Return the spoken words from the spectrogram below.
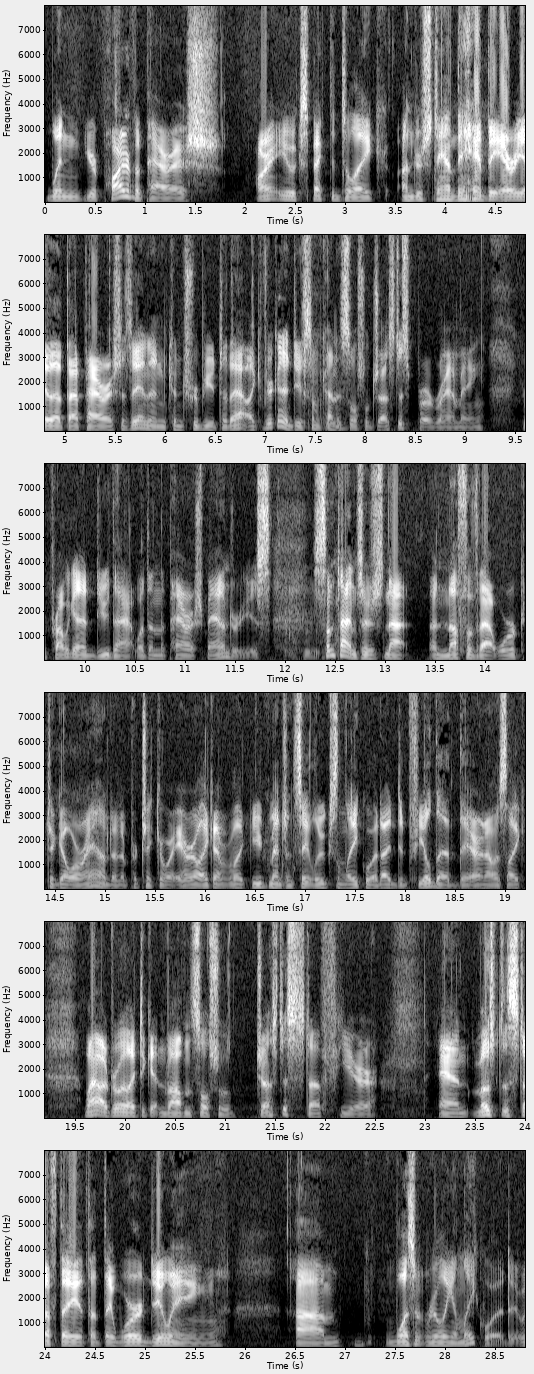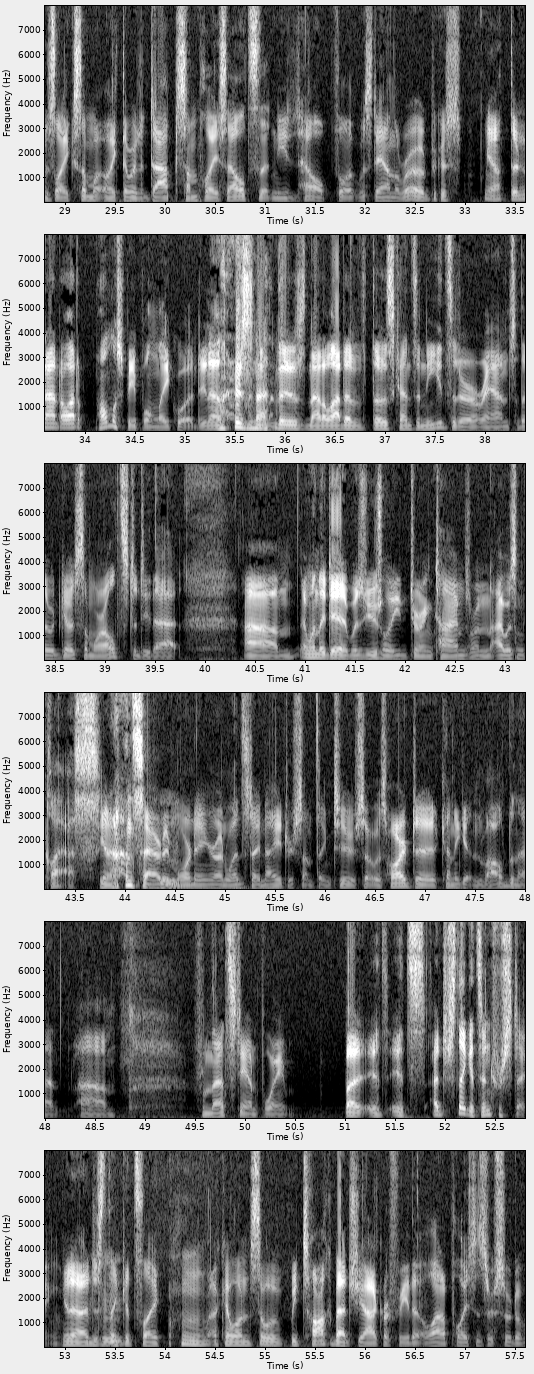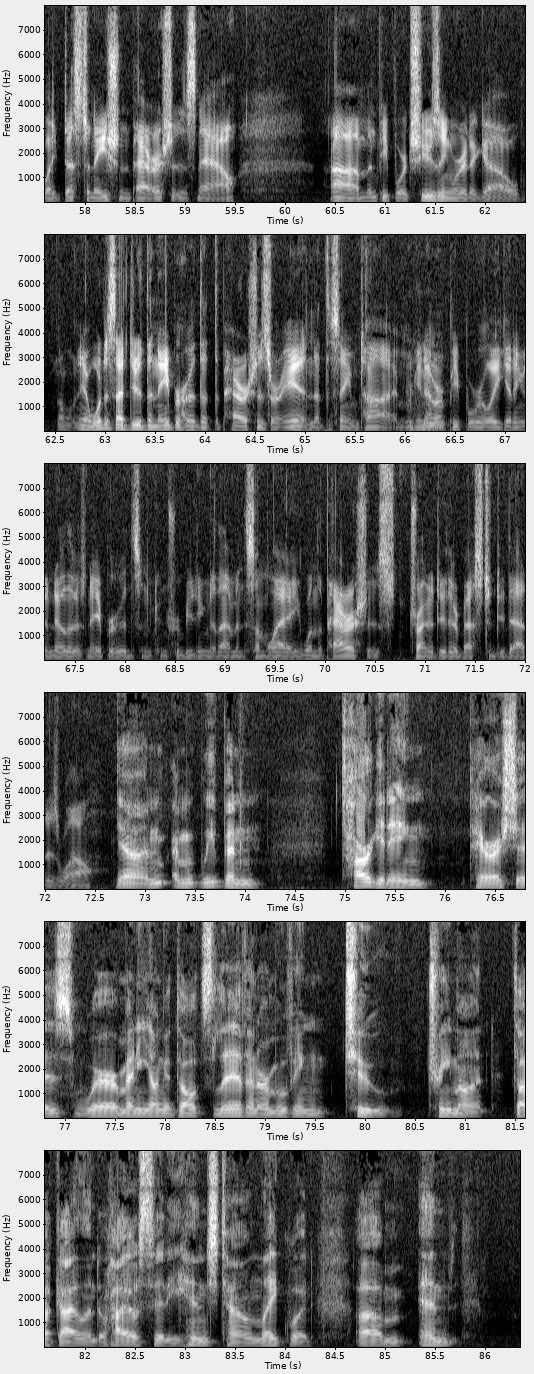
when you're part of a parish, aren't you expected to like understand the the area that that parish is in and contribute to that? Like if you're going to do some kind of social justice programming, you're probably going to do that within the parish boundaries. Mm-hmm. Sometimes there's not enough of that work to go around in a particular area. Like I, like you mentioned, St. Luke's and Lakewood. I did field ed there, and I was like, wow, I'd really like to get involved in social justice stuff here. And most of the stuff they that they were doing um, wasn't really in Lakewood. It was like somewhat like they would adopt someplace else that needed help. So it was down the road because you know there are not a lot of homeless people in Lakewood. You know, there's not there's not a lot of those kinds of needs that are around. So they would go somewhere else to do that. Um, and when they did, it was usually during times when I was in class, you know, on Saturday morning or on Wednesday night or something too. So it was hard to kind of get involved in that um, from that standpoint. But it's it's I just think it's interesting, you know. I just think it's like, hmm, okay, well, so we talk about geography that a lot of places are sort of like destination parishes now, um, and people are choosing where to go. You know, what does that do to the neighborhood that the parishes are in at the same time? You know, are people really getting to know those neighborhoods and contributing to them in some way when the parish is trying to do their best to do that as well? Yeah, and, and we've been targeting parishes where many young adults live and are moving to Tremont, Duck Island, Ohio City, Hingetown, Lakewood, um, and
